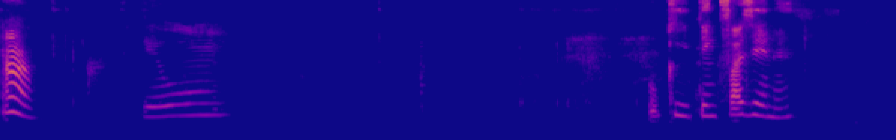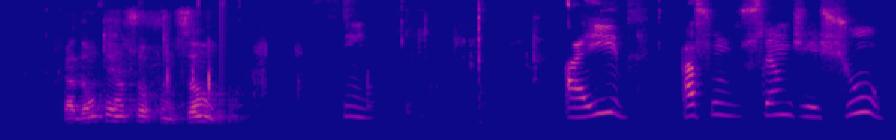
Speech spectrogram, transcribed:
Ah, eu o que tem que fazer, né? Cada um tem a sua função? Sim. Aí, a função de Exu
